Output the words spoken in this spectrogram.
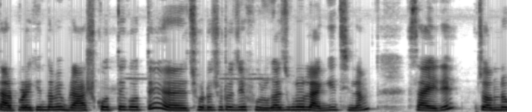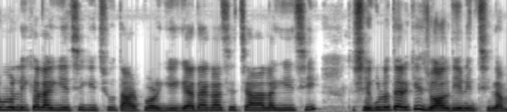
তারপরে কিন্তু আমি ব্রাশ করতে করতে ছোট ছোট যে ফুল গাছগুলো লাগিয়েছিলাম সাইডে চন্দ্রমল্লিকা লাগিয়েছি কিছু, তারপর গিয়ে গাঁদা গাছের চারা লাগিয়েছি, তো সেগুলোতে আর কি জল দিয়ে নিচ্ছিলাম।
